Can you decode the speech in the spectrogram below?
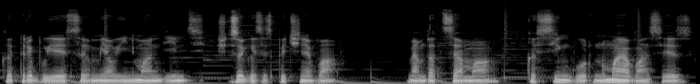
că trebuie să-mi iau inima în dinți și să găsesc pe cineva. mi-am dat seama că singur nu mai avansez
